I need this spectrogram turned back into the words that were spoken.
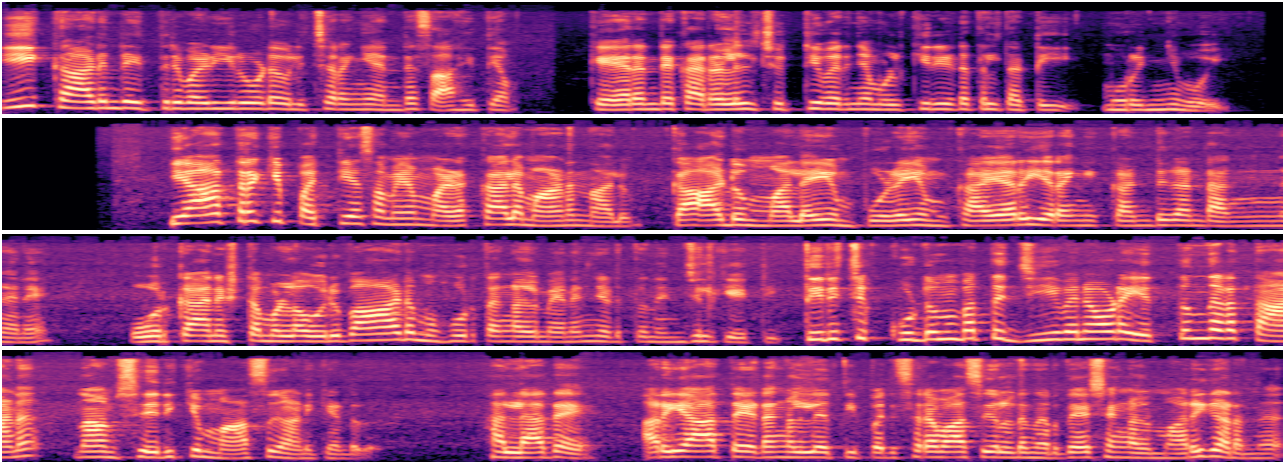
ഈ കാടിന്റെ ഇത്തിരി വഴിയിലൂടെ ഒലിച്ചിറങ്ങിയ എന്റെ സാഹിത്യം കേരന്റെ കരളിൽ ചുറ്റി വരിഞ്ഞ മുൾക്കിരീടത്തിൽ തട്ടി മുറിഞ്ഞുപോയി. യാത്രയ്ക്ക് പറ്റിയ സമയം മഴക്കാലമാണെന്നാലും കാടും മലയും പുഴയും കയറിയിറങ്ങി കണ്ടു കണ്ട് അങ്ങനെ ഓർക്കാൻ ഇഷ്ടമുള്ള ഒരുപാട് മുഹൂർത്തങ്ങൾ മെനഞ്ഞെടുത്ത് നെഞ്ചിൽ കയറ്റി തിരിച്ച് കുടുംബത്ത് ജീവനോടെ എത്തുന്നിടത്താണ് നാം ശരിക്കും മാസ് കാണിക്കേണ്ടത്. അല്ലാതെ അറിയാത്ത ഇടങ്ങളിലെത്തി പരിസരവാസികളുടെ നിർദ്ദേശങ്ങൾ മറികടന്ന്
